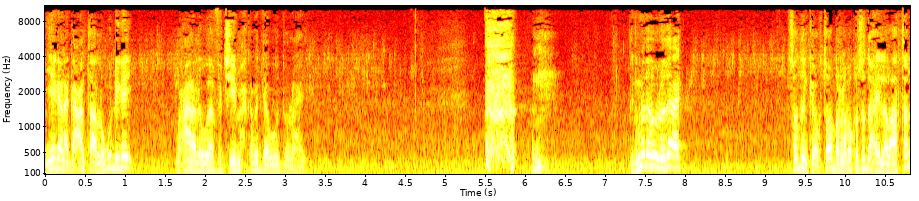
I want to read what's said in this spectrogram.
iyagana gacantaa lagu dhigay waxaana la waafajiyey maxkamadda awooddu lahayd degmada howlwadaag soddonkii oktoobar laba kun saddex iyo labaatan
